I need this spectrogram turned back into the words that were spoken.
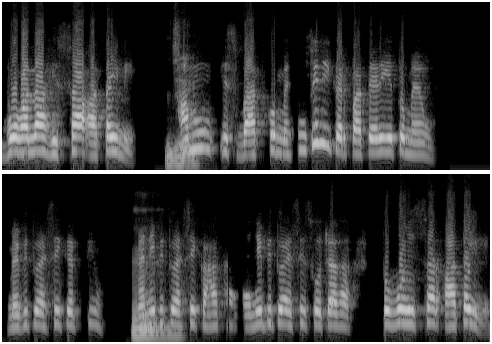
वो वाला हिस्सा आता ही नहीं। हम इस बात को महसूस ही नहीं कर पाते अरे ये तो मैं हूँ। मैं भी तो ऐसे ही करती हूँ। मैंने भी तो ऐसे कहा था मैंने भी तो ऐसे सोचा था। तो वो हिस्सा आता ही नहीं।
